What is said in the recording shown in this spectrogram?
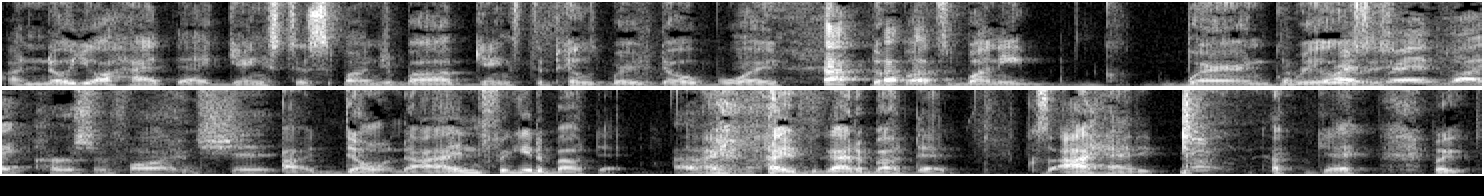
I know y'all had that gangster SpongeBob, gangster Pillsbury Doughboy, the Bugs Bunny g- wearing the grills. bright red like cursor font and shit. I don't. I didn't forget about that. I, I forgot about that because I had it. okay, but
